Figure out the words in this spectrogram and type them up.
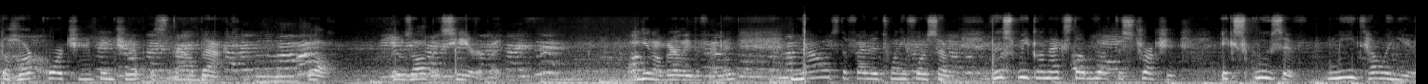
The hardcore championship is now back. Well, it was always here, but you know, barely defended. Now it's defended 24-7. This week on XWF Destruction, exclusive, me telling you.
